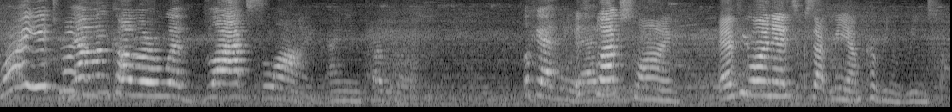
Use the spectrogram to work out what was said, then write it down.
why it's my Now I'm covered with black slime. I mean purple. Look at me. It's Eddie. black slime. Everyone is except me. I'm covered in green slime.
